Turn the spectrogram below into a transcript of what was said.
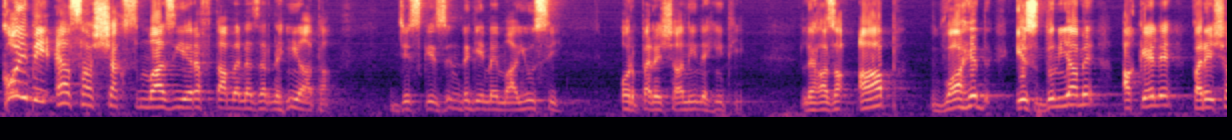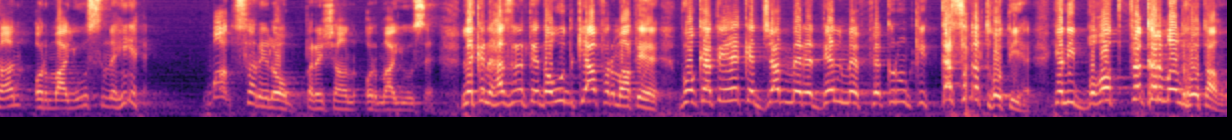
کوئی بھی ایسا شخص ماضی رفتہ میں نظر نہیں آتا جس کی زندگی میں مایوسی اور پریشانی نہیں تھی۔ لہذا آپ واحد اس دنیا میں اکیلے پریشان اور مایوس نہیں ہیں۔ بہت سارے لوگ پریشان اور مایوس ہیں۔ لیکن حضرت دعود کیا فرماتے ہیں؟ وہ کہتے ہیں کہ جب میرے دل میں فکروں کی کثرت ہوتی ہے یعنی بہت فکر مند ہوتا ہوں،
